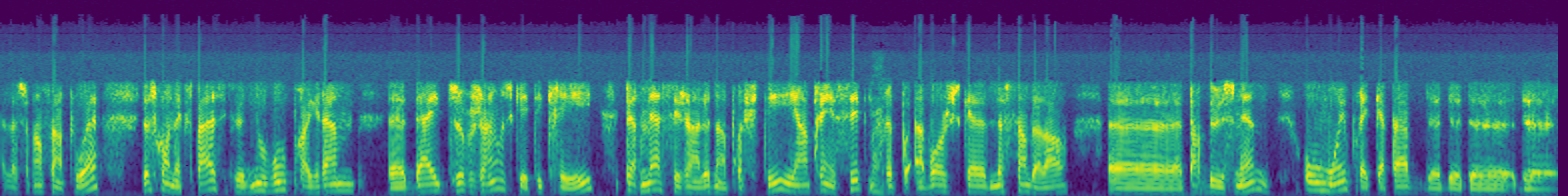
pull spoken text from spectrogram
à l'assurance emploi. Là, ce qu'on espère, c'est que le nouveau programme euh, d'aide d'urgence qui a été créé permet à ces gens-là d'en profiter. Et en principe, ils pourraient avoir jusqu'à 900 dollars euh, par deux semaines, au moins pour être capable de, de, de,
